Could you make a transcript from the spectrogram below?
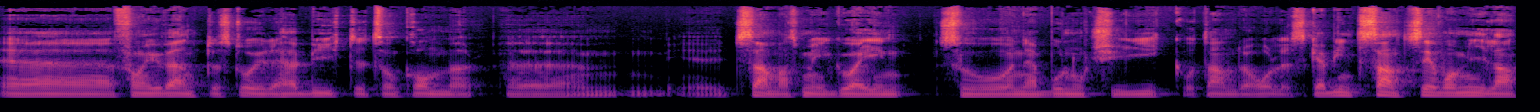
eh, från Juventus då i det här bytet som kommer eh, tillsammans med Higuain så när Bonucci gick åt andra hållet. Ska bli intressant att se vad Milan...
